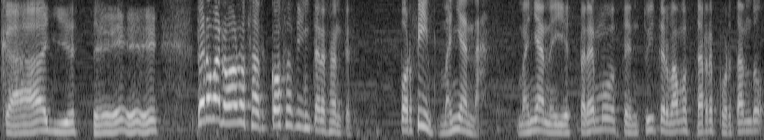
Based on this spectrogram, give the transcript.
Cállese. Pero bueno, vamos a cosas interesantes. Por fin, mañana, mañana, y esperemos en Twitter, vamos a estar reportando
